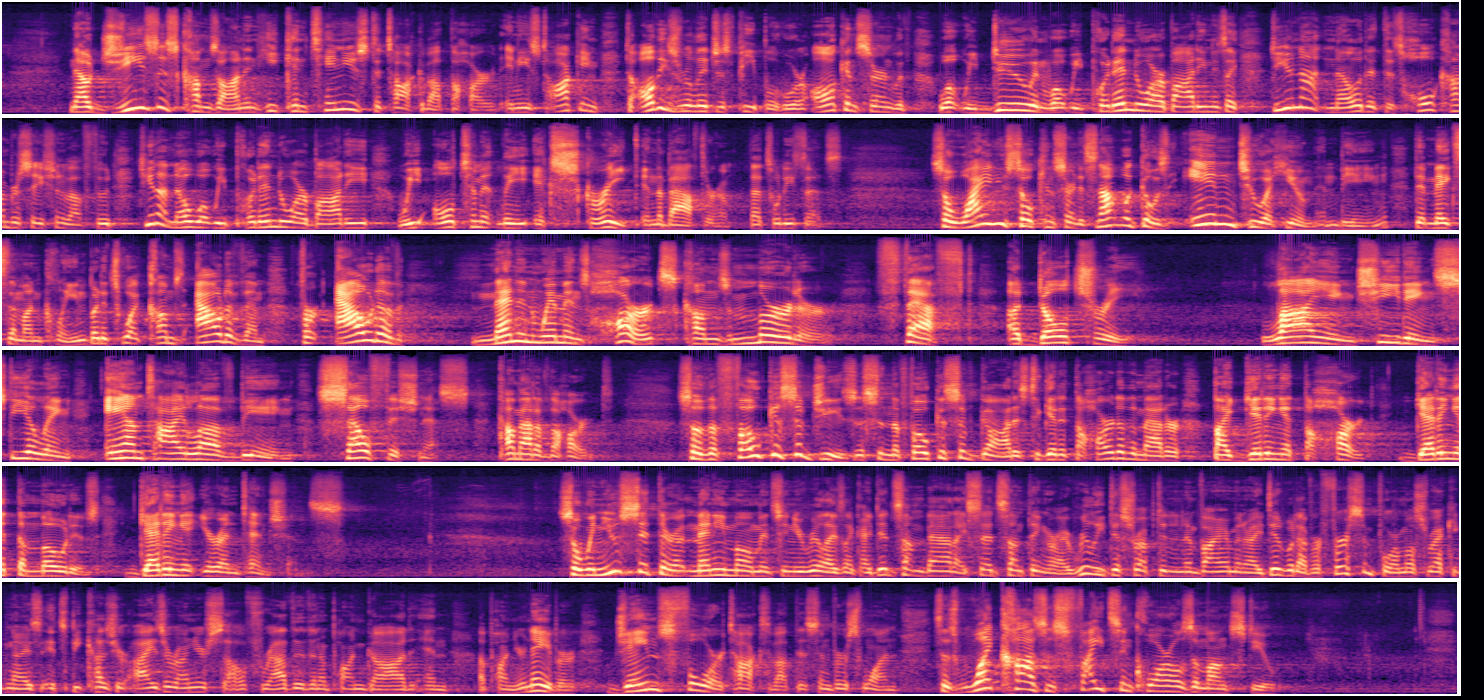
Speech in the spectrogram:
Now, Jesus comes on and he continues to talk about the heart. And he's talking to all these religious people who are all concerned with what we do and what we put into our body. And he's like, Do you not know that this whole conversation about food, do you not know what we put into our body, we ultimately excrete in the bathroom? That's what he says. So, why are you so concerned? It's not what goes into a human being that makes them unclean, but it's what comes out of them. For out of men and women's hearts comes murder, theft, adultery lying, cheating, stealing, anti love being, selfishness come out of the heart. So, the focus of Jesus and the focus of God is to get at the heart of the matter by getting at the heart, getting at the motives, getting at your intentions. So when you sit there at many moments and you realize, like, I did something bad, I said something, or I really disrupted an environment, or I did whatever, first and foremost, recognize it's because your eyes are on yourself rather than upon God and upon your neighbor. James 4 talks about this in verse 1. It says, What causes fights and quarrels amongst you?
